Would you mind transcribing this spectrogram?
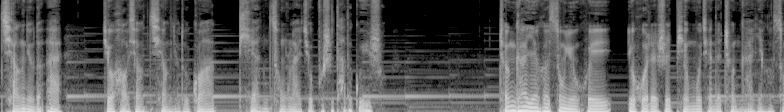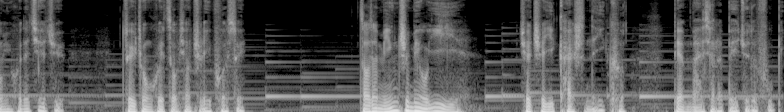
强扭的爱，就好像强扭的瓜，甜从来就不是他的归属。陈开颜和宋运辉，又或者是屏幕前的陈开颜和宋运辉的结局。最终会走向支离破碎。早在明知没有意义，却执意开始那一刻，便埋下了悲剧的伏笔。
